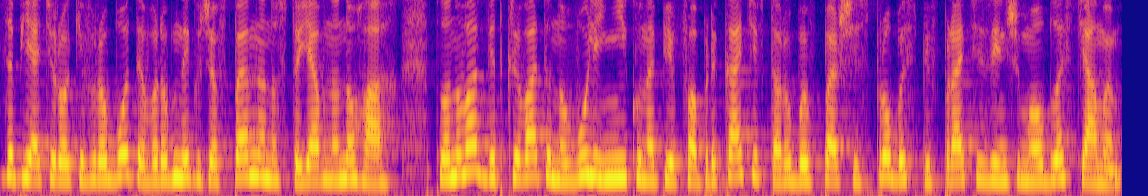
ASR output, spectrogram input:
За п'ять років роботи виробник вже впевнено стояв на ногах. Планував відкривати нову лінійку напівфабрикатів та робив перші спроби співпраці з іншими областями.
